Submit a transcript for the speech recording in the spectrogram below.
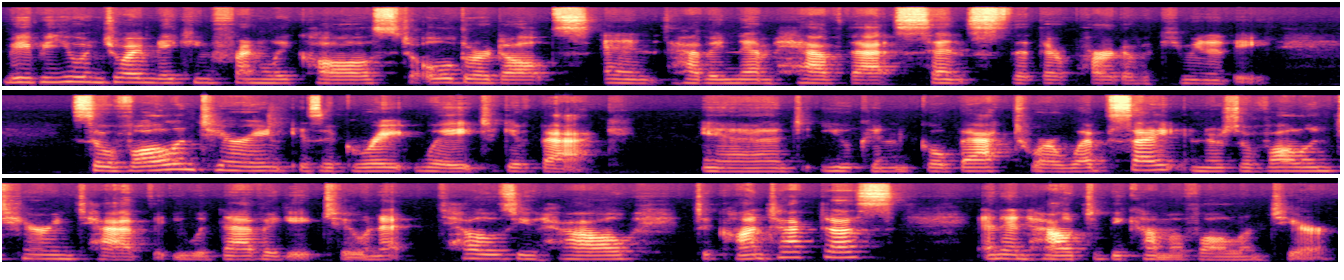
Maybe you enjoy making friendly calls to older adults and having them have that sense that they're part of a community. So, volunteering is a great way to give back. And you can go back to our website, and there's a volunteering tab that you would navigate to, and it tells you how to contact us and then how to become a volunteer.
